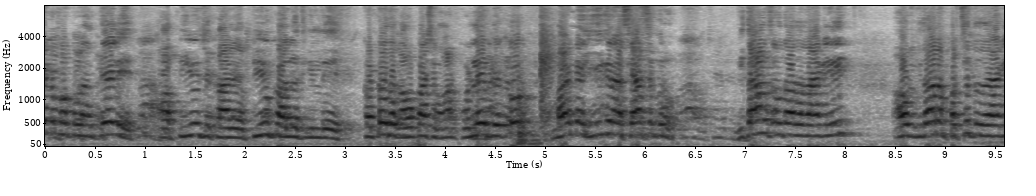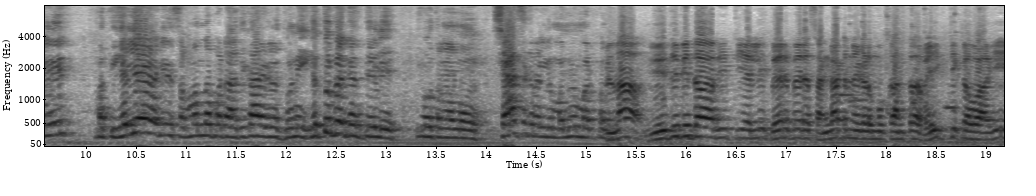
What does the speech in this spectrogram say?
ಹೆಣ್ಣು ಮಕ್ಕಳು ಅಂತೇಳಿ ಆ P U G college P U college ಕಟ್ಟೋದಕ್ಕೆ ಅವಕಾಶ ಮಾಡಿಕೊಳ್ಳೇಬೇಕು. ಮಾನ್ಯ ಈಗಿನ ಶಾಸಕರು ವಿಧಾನಸೌಧದಾಗಲಿ ಅವ್ರ ವಿಧಾನ ಪರಿಷತ್ತದಾಗಲಿ, ಮತ್ತು ಎಲ್ಲೇ ಆಗಲಿ ಸಂಬಂಧಪಟ್ಟ ಅಧಿಕಾರಿಗಳ ಧ್ವನಿ ಎತ್ತಬೇಕಂತೇಳಿ ಇವತ್ತು ನಾನು ಶಾಸಕರಲ್ಲಿ ಮನವಿ ಮಾಡ್ಕೊಂಡು ವಿಧ ವಿಧ ರೀತಿಯಲ್ಲಿ ಬೇರೆ ಬೇರೆ ಸಂಘಟನೆಗಳ ಮುಖಾಂತರ ವೈಯಕ್ತಿಕವಾಗಿ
